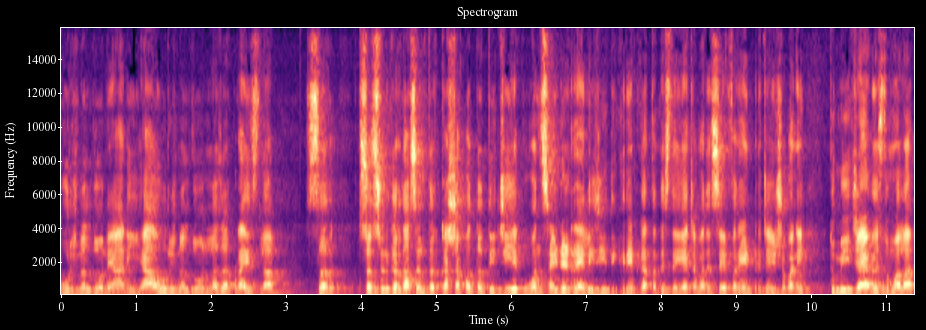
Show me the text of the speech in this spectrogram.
ओरिजिनल झोन आहे आणि ह्या ओरिजिनल झोनला जर प्राईसला सर सस्टेन करत असेल तर कशा पद्धतीची एक वन साइडेड रॅली जी ती क्रिएट करताना दिसते याच्यामध्ये सेफर एंट्रीच्या हिशोबाने तुम्ही ज्यावेळेस तुम्हाला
